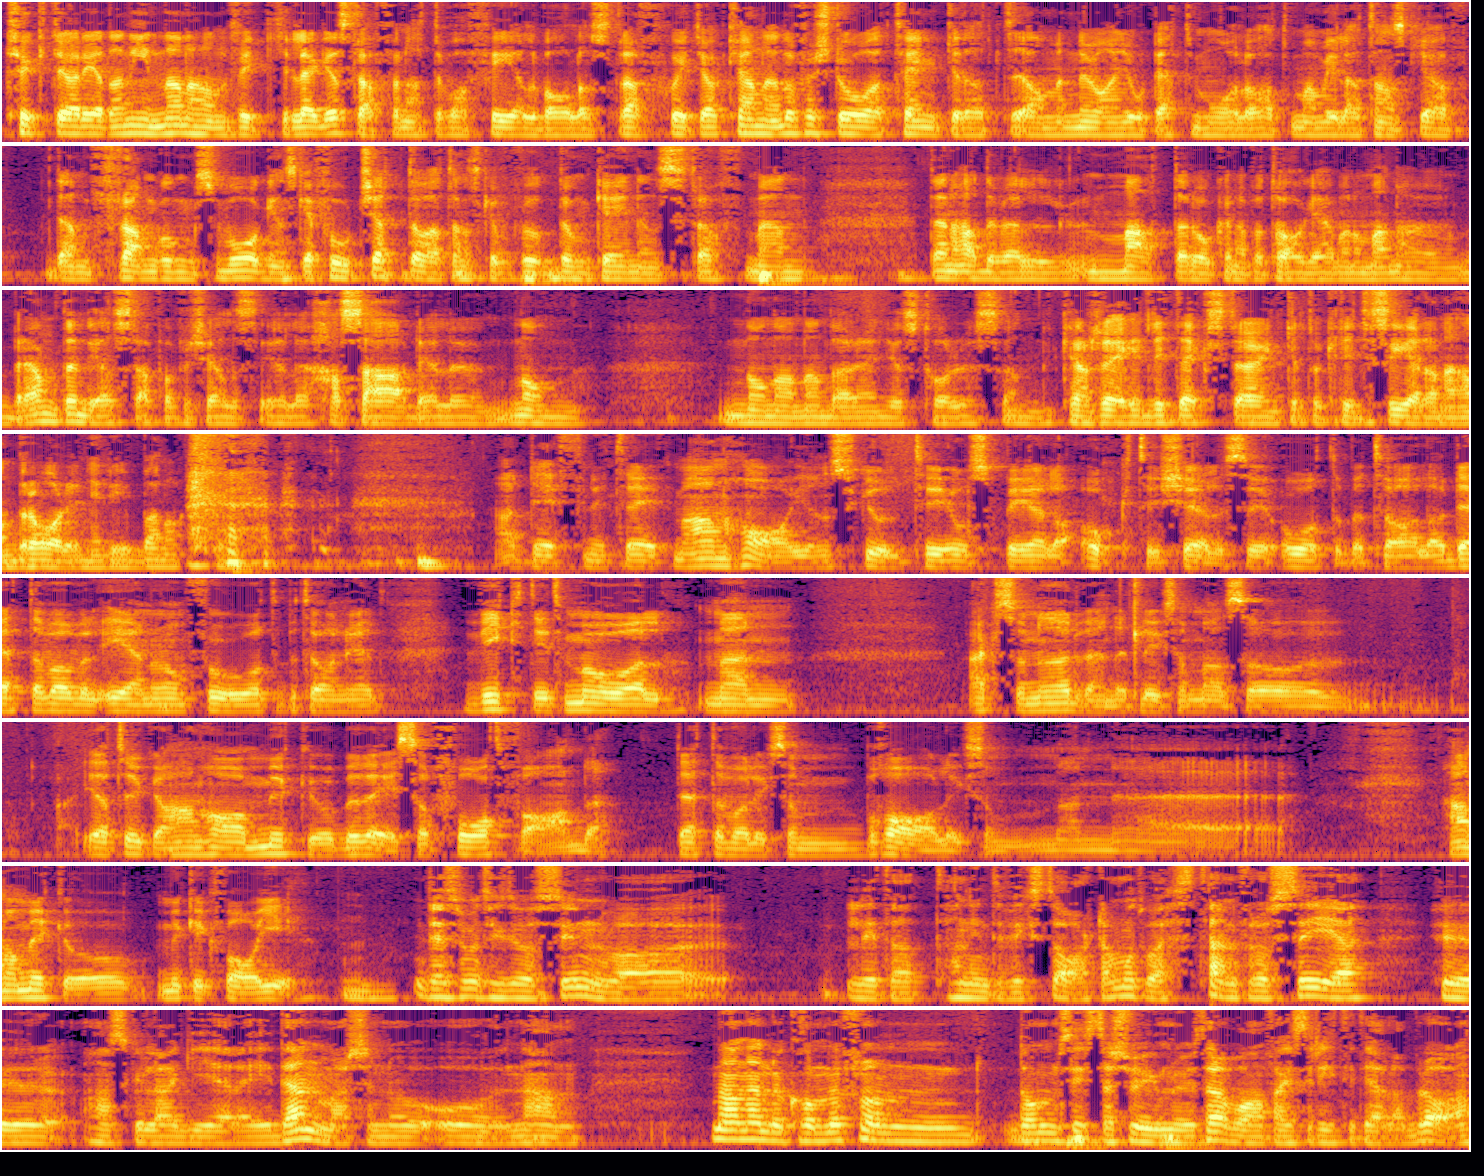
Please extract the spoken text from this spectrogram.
tyckte jag redan innan han fick lägga straffen att det var fel val av straffskytt. Jag kan ändå förstå tänket att ja, men nu har han gjort ett mål och att man vill att han ska, den framgångsvågen ska fortsätta och att han ska få dunka in en straff. Men den hade väl Mata då kunnat få tag i även om han har bränt en del straffar för Chelsea eller Hazard eller någon någon annan där än just Torres. Sen kanske är det lite extra enkelt att kritisera när han drar in i ribban också. Ja, definitivt. Men han har ju en skuld till att spela och till Chelsea och återbetala. Och detta var väl en av de få återbetalningarna. Ett viktigt mål, men ack så nödvändigt liksom. Alltså, jag tycker han har mycket att bevisa fortfarande. Detta var liksom bra liksom, men eh, han har mycket, och, mycket kvar att ge. Mm. Det som jag tyckte var synd var lite att han inte fick starta mot West Ham för att se hur han skulle agera i den matchen och, och när han när han ändå kommer från de sista 20 minuterna var han faktiskt riktigt jävla bra.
